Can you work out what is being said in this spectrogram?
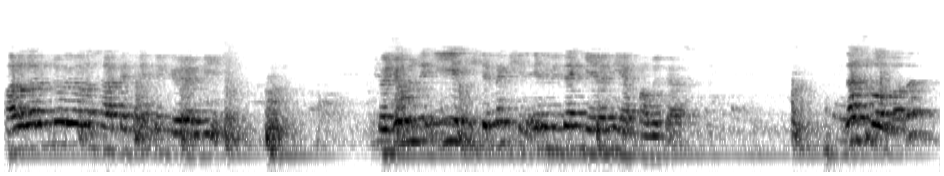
Paralarımızı o yola sarf etmekle görevliyiz. Çocuğumuzu iyi yetiştirmek için elimizden geleni yapmamız lazım. Nasıl olmalı?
